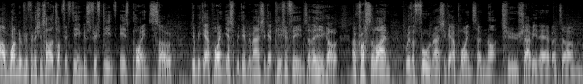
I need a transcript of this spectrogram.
I wonder if we finish inside the top 15 because 15th is points. So, did we get a point? Yes, we did. We managed to get P15. So there you go. Across the line with a full, we managed to get a point. So not too shabby there, but um,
